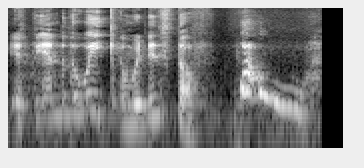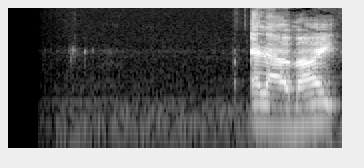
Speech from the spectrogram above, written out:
It's the end of the week and we did stuff. Whoa! Hello, mate.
